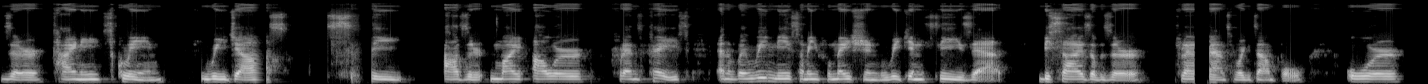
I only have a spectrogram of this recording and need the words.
their tiny screen. We just see other my our friend's face, and when we need some information, we can see that besides of their friends, for example, or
